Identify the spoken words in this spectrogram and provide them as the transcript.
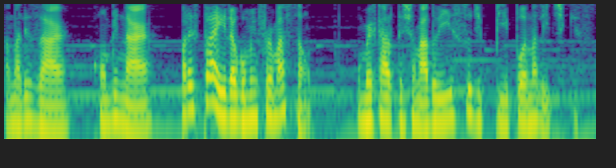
analisar, combinar para extrair alguma informação. O mercado tem chamado isso de People Analytics.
